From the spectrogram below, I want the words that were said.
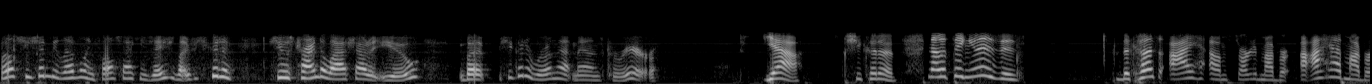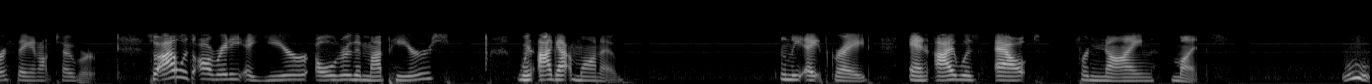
Well, she shouldn't be leveling false accusations. Like she could have, she was trying to lash out at you, but she could have ruined that man's career. Yeah, she could have. Now the thing is, is because I um started my I had my birthday in October, so I was already a year older than my peers when I got mono in the eighth grade, and I was out for nine months, Ooh.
